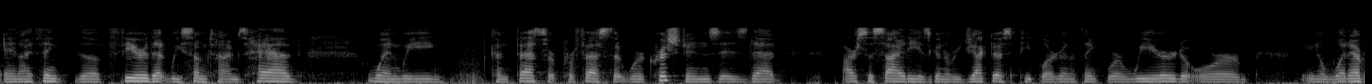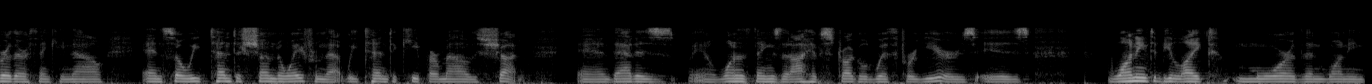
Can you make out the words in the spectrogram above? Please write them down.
And I think the fear that we sometimes have when we confess or profess that we're Christians is that our society is going to reject us. People are going to think we're weird or, you know, whatever they're thinking now. And so we tend to shun away from that. We tend to keep our mouths shut and that is you know one of the things that I have struggled with for years is wanting to be liked more than wanting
